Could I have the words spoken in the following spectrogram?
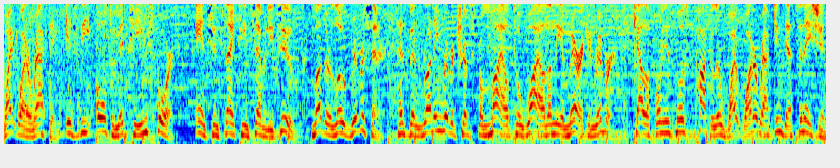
Whitewater rafting is the ultimate team sport. And since 1972, Mother Lode River Center has been running river trips from mild to wild on the American River, California's most popular whitewater rafting destination.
